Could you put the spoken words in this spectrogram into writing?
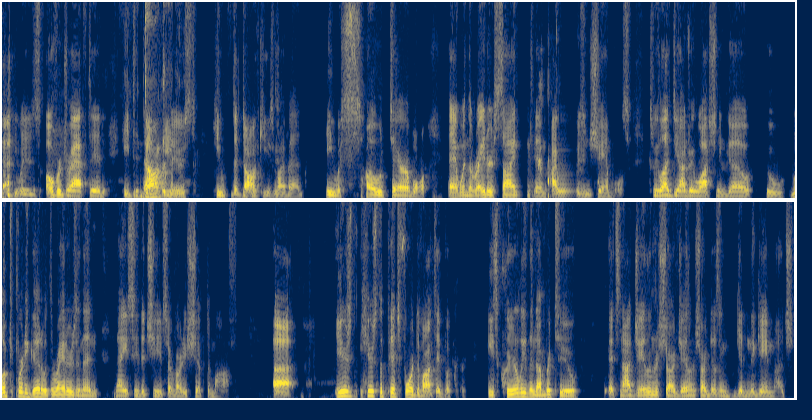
he was overdrafted. He did not donkey. produce. He the donkeys, my bad. He was so terrible. And when the Raiders signed him, I was in shambles because we let DeAndre Washington go who looked pretty good with the Raiders, and then now you see the Chiefs have already shipped him off. Uh, here's here's the pitch for Devontae Booker. He's clearly the number two. It's not Jalen Richard. Jalen Richard doesn't get in the game much.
